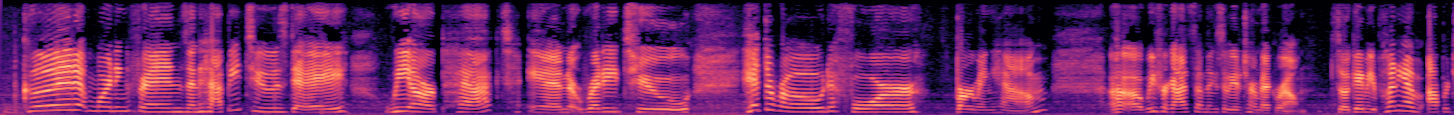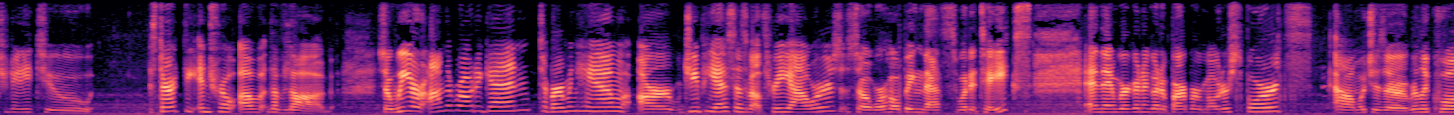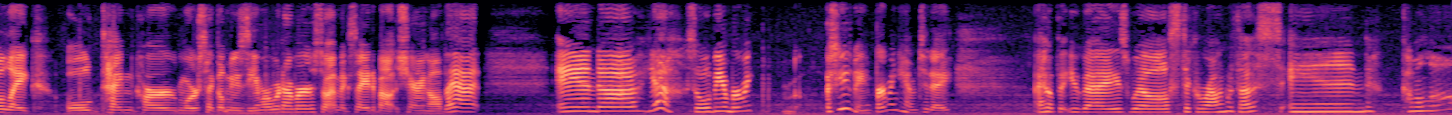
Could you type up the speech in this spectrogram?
Good morning, friends, and happy Tuesday. We are packed and ready to hit the road for Birmingham. Uh, we forgot something, so we had to turn back around. So it gave me plenty of opportunity to start the intro of the vlog. So we are on the road again to Birmingham. Our GPS says about three hours, so we're hoping that's what it takes. And then we're gonna go to Barber Motorsports, um, which is a really cool like old time car motorcycle museum or whatever. So I'm excited about sharing all that. And uh, yeah, so we'll be in Birmingham, excuse me, Birmingham today. I hope that you guys will stick around with us and come along.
